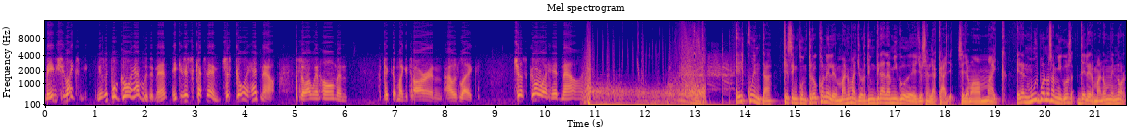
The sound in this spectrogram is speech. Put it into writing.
maybe she likes me. And he was like, well, go ahead with it, man. He just kept saying, just go ahead now. So I went home and picked up my guitar and I was like, just go ahead now. Él cuenta que se encontró con el hermano mayor de un gran amigo de ellos en la calle. Se llamaba Mike. Eran muy buenos amigos del hermano menor,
